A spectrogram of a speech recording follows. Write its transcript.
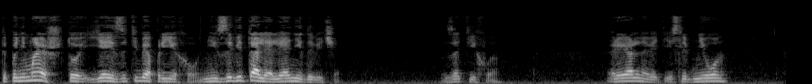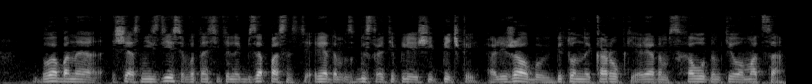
Ты понимаешь, что я из-за тебя приехал, не из-за Виталия Леонидовича? Затихло. Реально ведь, если бы не он, была бы она сейчас не здесь, в относительной безопасности, рядом с быстро теплеющей печкой, а лежала бы в бетонной коробке рядом с холодным телом отца.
